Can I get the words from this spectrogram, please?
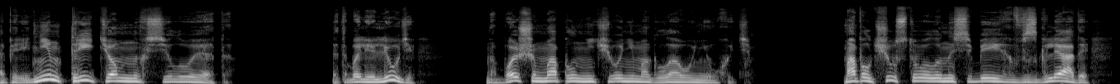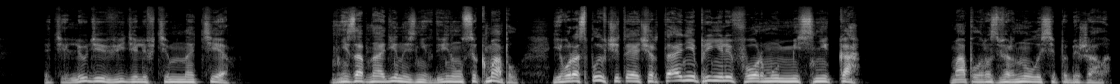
а перед ним три темных силуэта. Это были люди, но больше Мапл ничего не могла унюхать. Мапл чувствовала на себе их взгляды. Эти люди видели в темноте — Внезапно один из них двинулся к Мапл. Его расплывчатые очертания приняли форму мясника. Мапл развернулась и побежала.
